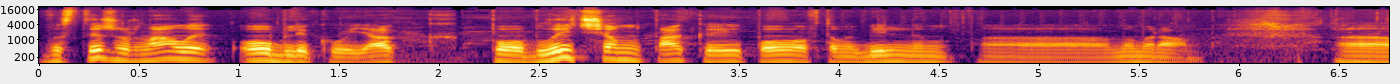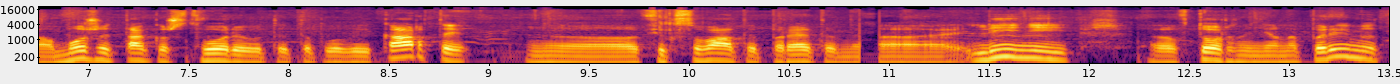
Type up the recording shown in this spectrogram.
Вести журнали обліку як по обличчям, так і по автомобільним е, номерам. Е, Можуть також створювати теплові карти, е, фіксувати перетини ліній, вторгнення на периметр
